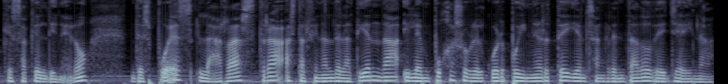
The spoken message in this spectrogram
que saque el dinero. Después la arrastra hasta el final de la tienda y la empuja sobre el cuerpo inerte y ensangrentado de Jaina.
